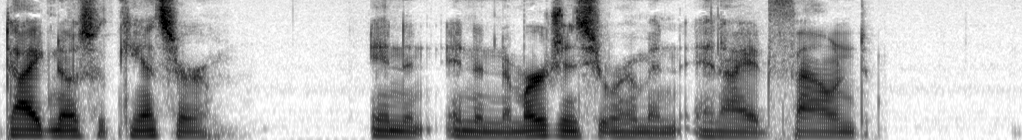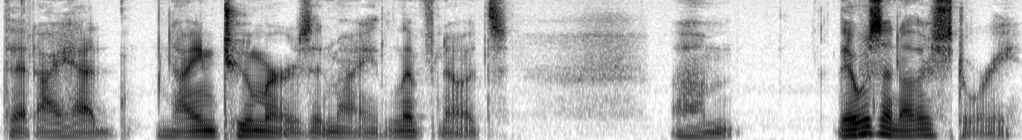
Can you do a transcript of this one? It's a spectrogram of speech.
diagnosed with cancer in in an emergency room, and, and I had found that I had nine tumors in my lymph nodes, um, there was another story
